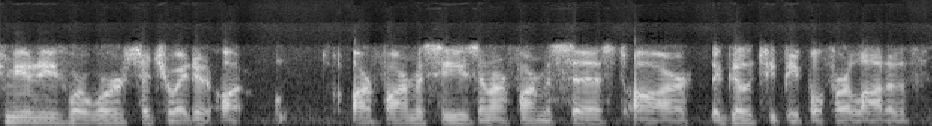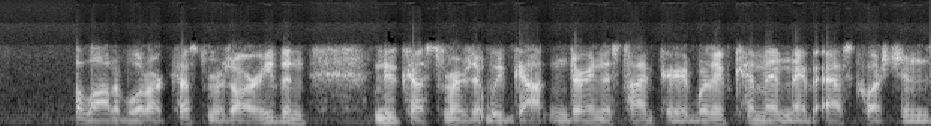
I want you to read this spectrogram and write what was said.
communities where we're situated our pharmacies and our pharmacists are the go-to people for a lot of a lot of what our customers are, even new customers that we've gotten during this time period where they've come in, they've asked questions,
